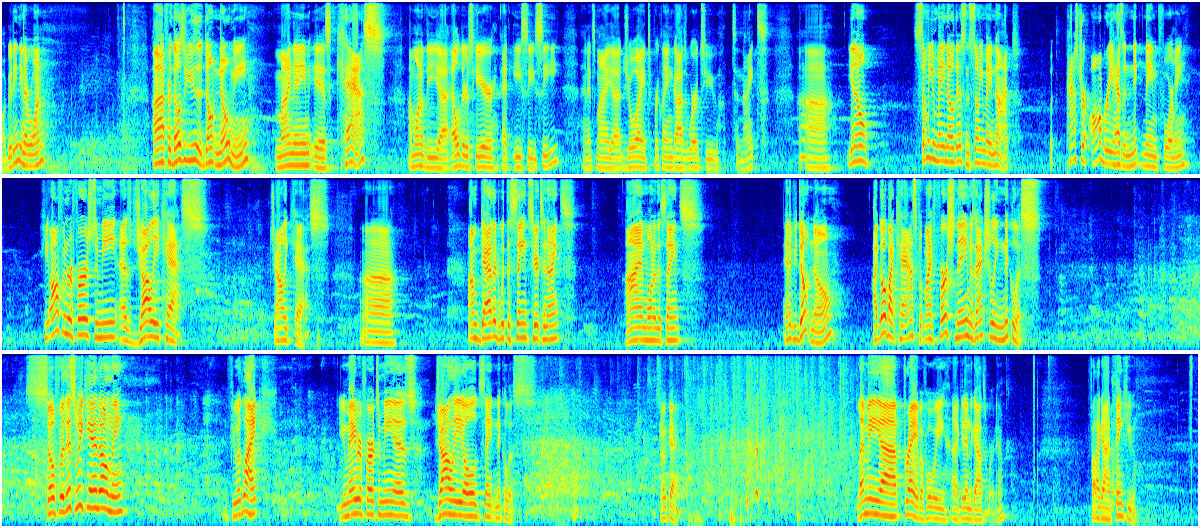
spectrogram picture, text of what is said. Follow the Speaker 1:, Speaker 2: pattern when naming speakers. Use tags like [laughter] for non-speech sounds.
Speaker 1: Well, good evening, everyone. Uh, for those of you that don't know me, my name is Cass. I'm one of the uh, elders here at ECC, and it's my uh, joy to proclaim God's word to you tonight. Uh, you know, some of you may know this and some of you may not, but Pastor Aubrey has a nickname for me. He often refers to me as Jolly Cass. Jolly Cass. Uh, I'm gathered with the saints here tonight. I am one of the saints. And if you don't know, I go by Cass, but my first name is actually Nicholas. So for this weekend only, if you would like, you may refer to me as jolly old St. Nicholas. Okay. Let me uh, pray before we uh, get into God's word. Yeah? Father God, thank you.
